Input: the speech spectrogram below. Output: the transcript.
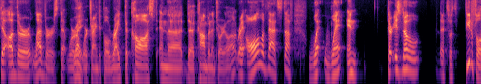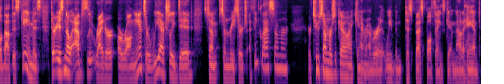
the other levers that we're right. we're trying to pull, right? The cost and the the combinatorial, uh, right? All of that stuff. What when and there is no that's what's beautiful about this game is there is no absolute right or, or wrong answer. We actually did some some research, I think last summer or two summers ago. I can't remember it. We've been this best ball thing's getting out of hand.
